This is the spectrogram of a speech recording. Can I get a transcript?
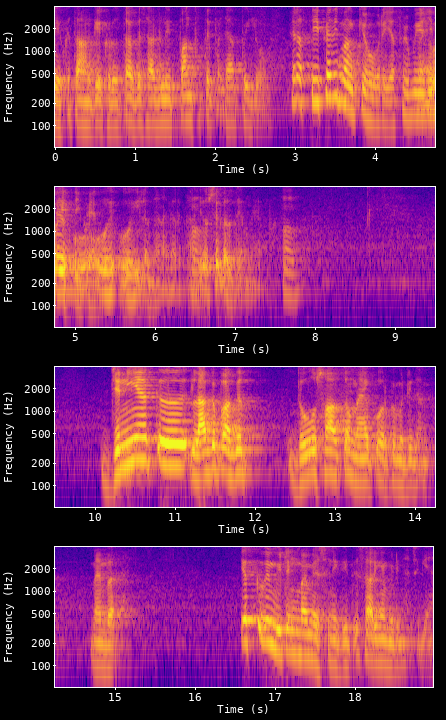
ਹਿੱਕ ਤਾਣ ਕੇ ਖੜੋਤਾ ਕਿ ਸਾਡੇ ਲਈ ਪੰਥ ਤੇ ਪੰਜਾਬ ਪਹਿਲੋਂ ਫਿਰ ਅਸਤੀਫੇ ਦੀ ਮੰਗ ਕਿਉਂ ਹੋ ਰਹੀ ਹੈ ਸੁਖਬੀਰ ਜੀ ਦੇ ਅਸਤੀਫੇ ਉਹੀ ਉਹੀ ਲੱਗਣਾ ਕਰ ਕਰਾਂਗੇ ਉਸੇ ਗੱਲ ਤੇ ਆਉਣੇ ਆਪਾਂ। ਜਿੰਨੀਆਂ ਕੁ ਲਗਭਗ 2 ਸਾਲ ਤੋਂ ਮੈਂ ਕੋਰ ਕਮੇਟੀ ਦਾ ਮੈਂਬਰ ਹਾਂ। ਇੱਕ ਵੀ ਮੀਟਿੰਗ ਮੈਂ ਮਿਸ ਨਹੀਂ ਕੀਤੀ, ਸਾਰੀਆਂ ਮੀਟਿੰਗਾਂ 'ਚ ਗਿਆ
